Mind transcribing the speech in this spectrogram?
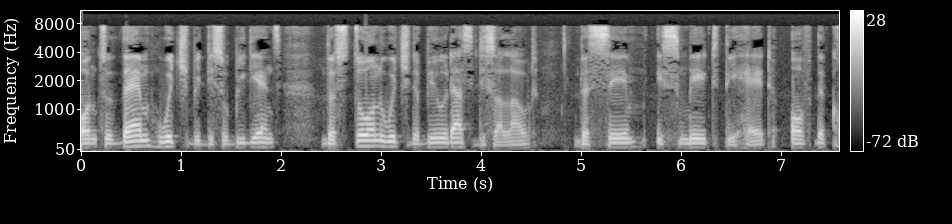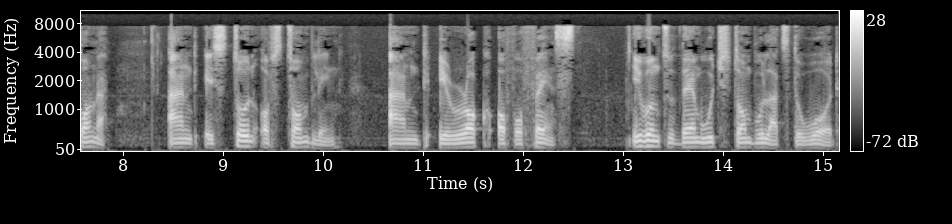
unto them which be disobedient, the stone which the builders disallowed, the same is made the head of the corner, and a stone of stumbling, and a rock of offense, even to them which stumble at the word,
